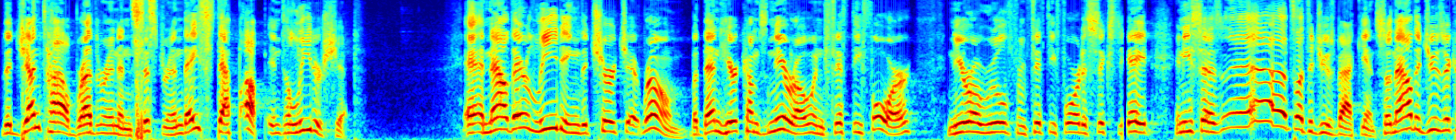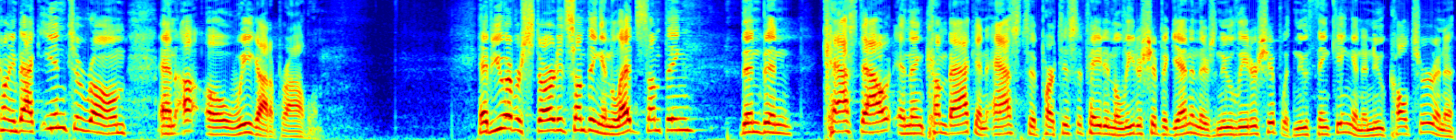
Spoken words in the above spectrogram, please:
the Gentile brethren and sisterin, they step up into leadership. And now they're leading the church at Rome. But then here comes Nero in 54. Nero ruled from 54 to 68, and he says, eh, let's let the Jews back in. So now the Jews are coming back into Rome, and uh oh, we got a problem. Have you ever started something and led something, then been cast out and then come back and asked to participate in the leadership again, and there's new leadership with new thinking and a new culture and a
